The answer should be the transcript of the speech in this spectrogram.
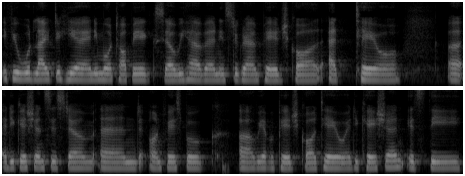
if you would like to hear any more topics, uh, we have an Instagram page called at Teo uh, Education System, and on Facebook uh, we have a page called Teo Education. It's the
